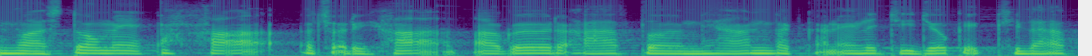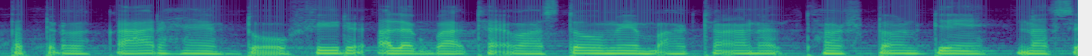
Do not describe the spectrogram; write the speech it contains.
वास्तव में हाँ सॉरी हाँ अगर आप ध्यान भटकाने चीज़ों के खिलाफ पत्रकार हैं तो फिर अलग बात है। वास्तव में थर्स्टन के नफ्स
